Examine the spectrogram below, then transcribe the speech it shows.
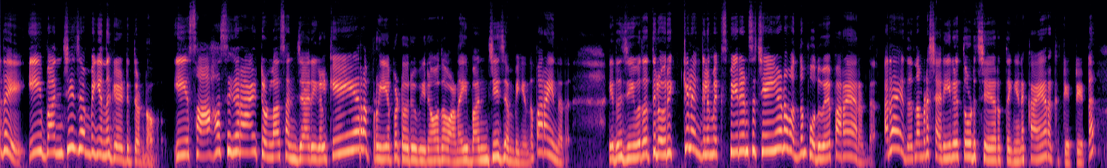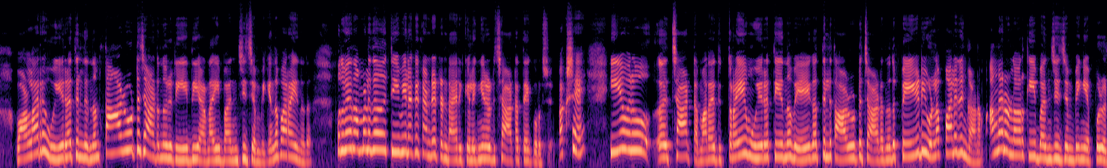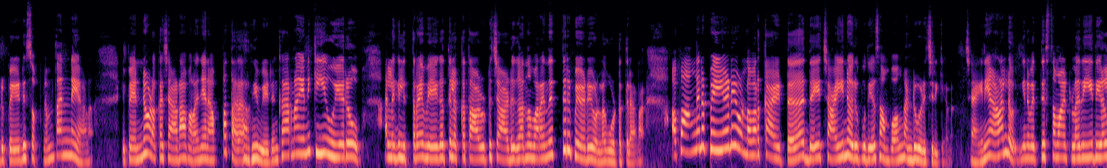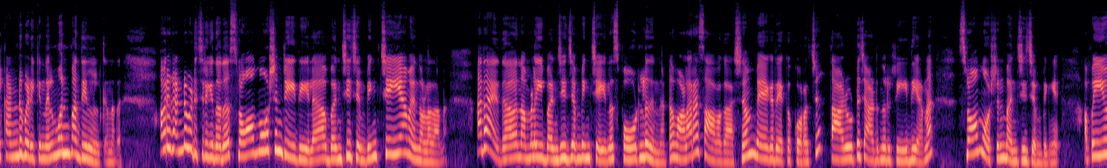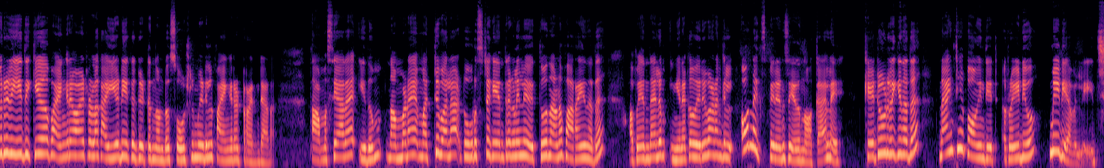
അതെ ഈ bungee jumping എന്ന് കേട്ടിട്ടുണ്ടോ? ഈ സാഹസികരായിട്ടുള്ള സഞ്ചാരികൾക്ക് ഏറെ പ്രിയപ്പെട്ട ഒരു വിനോദമാണ് ഈ ബഞ്ചി ജമ്പിങ് എന്ന് പറയുന്നത്. ഇത് ജീവിതത്തിൽ ഒരിക്കലെങ്കിലും എക്സ്പീരിയൻസ് ചെയ്യണമെന്നും പൊതുവേ പറയാറുണ്ട്. അതായത് നമ്മുടെ ശരീരത്തോട് ചേർത്ത് ഇങ്ങനെ കയറൊക്കെ കെട്ടിയിട്ട് വളരെ ഉയരത്തിൽ നിന്നും താഴോട്ട് ചാടുന്ന ഒരു രീതിയാണ് ഈ ബഞ്ചി ജമ്പിങ് എന്ന് പറയുന്നത്. പൊതുവേ നമ്മളിത് ടി വിയിലൊക്കെ കണ്ടിട്ടുണ്ടായിരിക്കുമല്ലോ ഇങ്ങനെ ഒരു ചാട്ടത്തെക്കുറിച്ച്. പക്ഷേ ഈ ഒരു ചാട്ടം അതായത് ഇത്രയും ഉയരത്തിൽ നിന്ന് വേഗത്തിൽ താഴോട്ട് ചാടുന്നത് പേടിയുള്ള പലരും കാണും. അങ്ങനെയുള്ളവർക്ക് ഈ ബഞ്ചി ജമ്പിങ് എപ്പോഴും ഒരു പേടി സ്വപ്നം തന്നെയാണ്. ഇപ്പം എന്നോടൊക്കെ ചാടാൻ പറഞ്ഞാൽ ഞാൻ അപ്പം തലറിഞ്ഞ് വീഴും. കാരണം എനിക്ക് ഈ ഉയരവും അല്ലെങ്കിൽ ഇത്രയും വേഗത്തിലൊക്കെ താഴോട്ട് ചാടുക എന്ന് പറയുന്ന ഇത്തിരി പേടിയുള്ള കൂട്ടത്തിലാണ്. അപ്പോൾ അങ്ങനെ പേടിയുള്ളവർക്കായിട്ട് ദേ ചൈന ഒരു പുതിയ സംഭവം കണ്ടുപിടിച്ചിരിക്കുകയാണ്. ചൈനയാണല്ലോ ഇങ്ങനെ വ്യത്യസ്തമായിട്ടുള്ള രീതികൾ കണ്ടുപിടിക്കുന്നതിൽ മുൻപന്തിയിൽ നിൽക്കുന്നത്. അവർ കണ്ടുപിടിച്ചിരിക്കുന്നത് സ്ലോ മോഷൻ രീതിയിൽ ബഞ്ചി ജമ്പിങ് ചെയ്യാം എന്നുള്ളതാണ്. അതായത് നമ്മൾ ഈ ബഞ്ചി ജമ്പിങ് ചെയ്യുന്ന സ്പോട്ടിൽ നിന്നിട്ട് വളരെ സാവകാശം വേഗതയൊക്കെ കുറച്ച് താഴോട്ട് ചാടുന്ന ഒരു രീതിയാണ് സ്ലോ മോഷൻ ബഞ്ചി ജമ്പിങ് അപ്പോൾ ഈ ഒരു രീതിക്ക് ഭയങ്കരമായിട്ടുള്ള കയ്യടിയൊക്കെ കിട്ടുന്നുണ്ട്. സോഷ്യൽ മീഡിയയിൽ ഭയങ്കര ട്രെൻഡാണ് താമസിയാതെ ഇതും നമ്മുടെ മറ്റു പല ടൂറിസ്റ്റ് കേന്ദ്രങ്ങളിലും എത്തുമെന്നാണ് പറയുന്നത്. അപ്പോൾ എന്തായാലും ഇങ്ങനെയൊക്കെ വരുവാണെങ്കിൽ ഒന്ന് എക്സ്പീരിയൻസ് ചെയ്ത് നോക്കാം അല്ലേ? കേട്ടുകൊണ്ടിരിക്കുന്നത് ninety point eight radio media village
